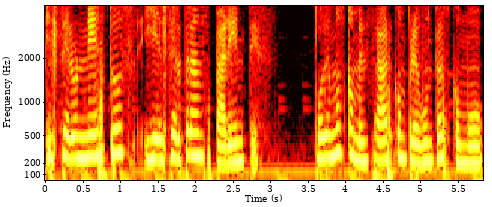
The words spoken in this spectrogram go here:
El ser honestos y el ser transparentes. Podemos comenzar con preguntas como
